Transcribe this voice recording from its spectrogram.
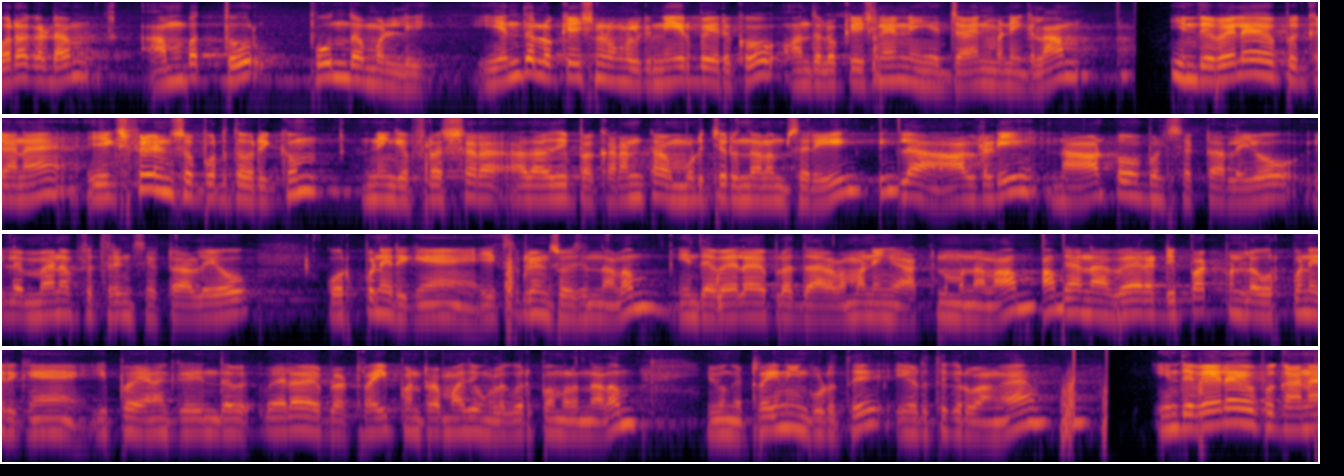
உரகடம் அம்பத்தூர் பூந்தமல்லி. எந்த லொக்கேஷன் உங்களுக்கு நியர்பை இருக்கோ அந்த லொக்கேஷனே நீங்கள் ஜாயின் பண்ணிக்கலாம். இந்த வேலைவாய்ப்புக்கான எக்ஸ்பீரியன்ஸை பொறுத்த வரைக்கும் நீங்கள் ஃப்ரெஷராக அதாவது இப்போ கரண்ட்டாக முடிச்சிருந்தாலும் சரி இல்லை ஆல்ரெடி நான் ஆட்டோமொபைல் செக்டர்லேயோ இல்லை மேனுஃபேக்சரிங் செக்டர்லேயோ ஒர்க் பண்ணியிருக்கேன் எக்ஸ்பீரியன்ஸ் வச்சுருந்தாலும் இந்த வேலைவாய்ப்பில் தாராளமாக நீங்கள் அட்டன் பண்ணலாம். இல்லை நான் வேறு டிபார்ட்மெண்ட்டில் ஒர்க் பண்ணியிருக்கேன் இப்போ எனக்கு இந்த வேலைவாய்ப்பில் ட்ரை பண்ணுற மாதிரி உங்களுக்கு விருப்பம் இருந்தாலும் இவங்க ட்ரைனிங் கொடுத்து எடுத்துக்கிடுவாங்க இந்த வேலைவாய்ப்புக்கான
